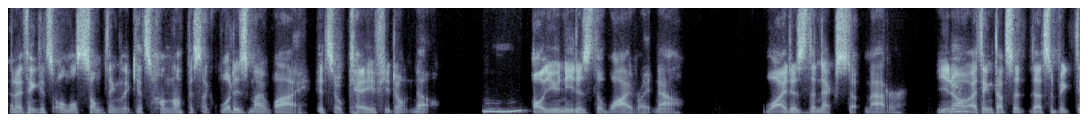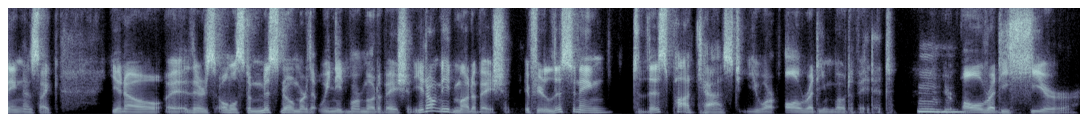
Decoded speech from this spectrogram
And I think it's almost something that gets hung up. It's like, what is my why? It's okay if you don't know. Mm-hmm. All you need is the why right now. Why does the next step matter? You know, yeah. I think that's a that's a big thing. Is like, you know, eh, there's almost a misnomer that we need more motivation. You don't need motivation. If you're listening to this podcast, you are already motivated. Mm-hmm. You're already here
